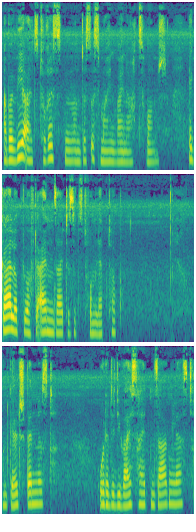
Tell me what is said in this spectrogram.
Aber wir als Touristen, und das ist mein Weihnachtswunsch, Egal, ob du auf der einen Seite sitzt vom Laptop und Geld spendest oder dir die Weisheiten sagen lässt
